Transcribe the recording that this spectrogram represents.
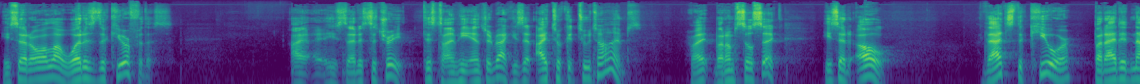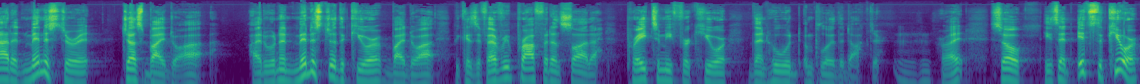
He said, "Oh Allah, what is the cure for this?" I, he said, "It's the tree." This time he answered back. He said, "I took it two times, right? But I'm still sick." He said, "Oh, that's the cure, but I did not administer it just by dua. I would administer the cure by dua because if every prophet and salih prayed to me for cure, then who would employ the doctor? Right? So he said, It's the cure,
